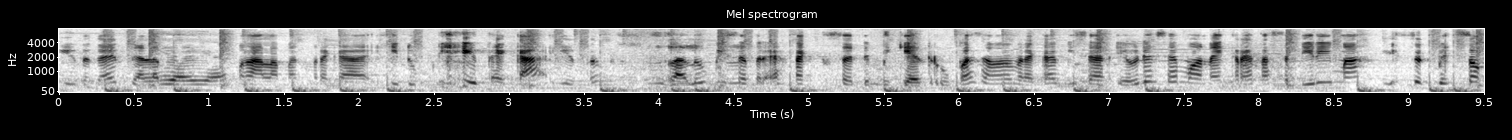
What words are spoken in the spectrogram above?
gitu kan dalam yeah, yeah. pengalaman mereka hidup di TK gitu lalu bisa berefek sedemikian rupa sama mereka bisa ya udah saya mau naik kereta sendiri mah gitu besok.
